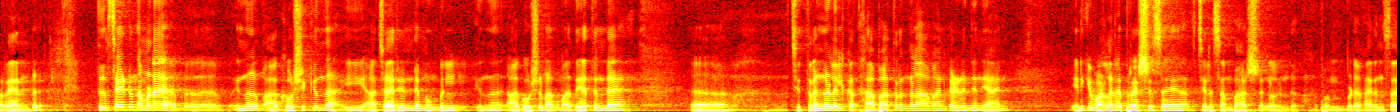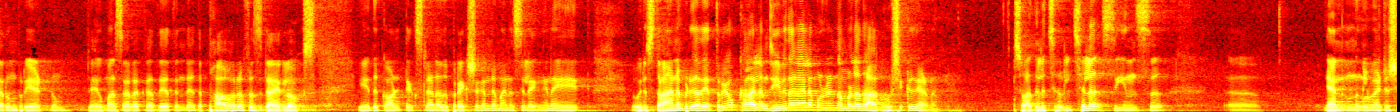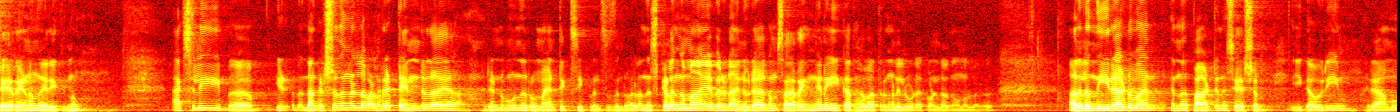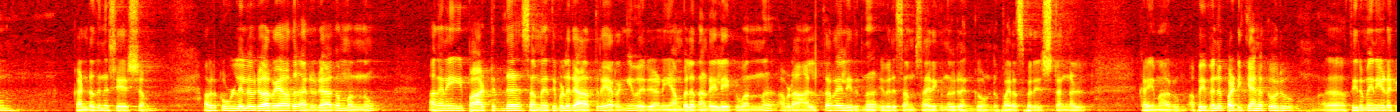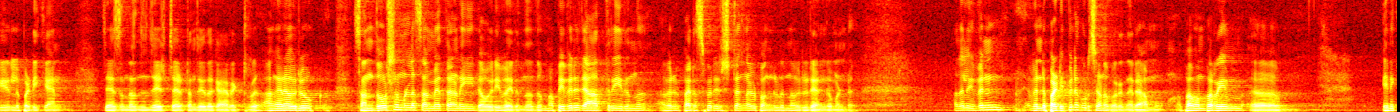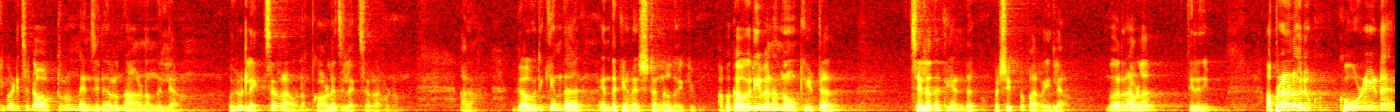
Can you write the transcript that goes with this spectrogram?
പറയാനുണ്ട്. തീർച്ചയായിട്ടും നമ്മുടെ ഇന്ന് ആഘോഷിക്കുന്ന ഈ ആചാര്യന്റെ മുമ്പിൽ ഇന്ന് ആഘോഷമാകുമ്പോൾ അദ്ദേഹത്തിന്റെ ചിത്രങ്ങളിൽ കഥാപാത്രങ്ങളാവാൻ കഴിഞ്ഞ ഞാൻ എനിക്ക് വളരെ പ്രഷ്യസായ ചില സംഭാഷണങ്ങളുണ്ട്. അപ്പം ഇവിടെ ഹരൻ സാറും പ്രിയേട്ടനും ജയകുമാർ സാറൊക്കെ അദ്ദേഹത്തിന്റെ the power of his dialogues ഏത് കോണ്ടെക്സ്റ്റിലാണ് അത് പ്രേക്ഷകന്റെ മനസ്സിൽ എങ്ങനെ ഒരു സ്ഥാനം പിടി അത് എത്രയോ കാലം ജീവിതകാലം മുഴുവൻ നമ്മളത് ആഘോഷിക്കുകയാണ്. സോ അതിൽ ചെറിയ ചില സീൻസ് ഞാൻ നിങ്ങളുമായിട്ട് ഷെയർ ചെയ്യണമെന്ന് വിചാരിക്കുന്നു. ആക്ച്വലി നഗക്ഷതങ്ങളിൽ വളരെ ടെൻഡറായ രണ്ട് മൂന്ന് റൊമാന്റിക് സീക്വൻസസ് ഉണ്ട്. വളരെ നിഷ്കളങ്കമായ ഇവരുടെ അനുരാഗം സാർ എങ്ങനെ ഈ കഥാപാത്രങ്ങളിലൂടെ കൊണ്ടുവന്നു എന്നുള്ളത്. അതിൽ നീരാടുവാൻ എന്ന പാട്ടിന് ശേഷം ഈ ഗൗരിയും രാമും കണ്ടതിന് ശേഷം അവർക്ക് ഉള്ളിലൊരു അറിയാതെ അനുരാഗം വന്നു. അങ്ങനെ ഈ പാട്ടിന്റെ സമയത്ത് ഇവൾ രാത്രി ഇറങ്ങി വരികയാണ്. ഈ അമ്പലനടയിലേക്ക് വന്ന് അവിടെ ആൽത്തറയിൽ ഇരുന്ന് ഇവർ സംസാരിക്കുന്ന ഒരു രംഗമുണ്ട്. പരസ്പര ഇഷ്ടങ്ങൾ കൈമാറും. അപ്പോൾ ഇവന് പഠിക്കാനൊക്കെ ഒരു തിരുമേനിയുടെ കീഴിൽ പഠിക്കാൻ ജയചന്ദ്രൻ ചേട്ടൻ ചെയ്ത ക്യാരക്ടർ. അങ്ങനെ ഒരു സന്തോഷമുള്ള സമയത്താണ് ഈ ഗൗരി വരുന്നതും. അപ്പോൾ ഇവർ രാത്രി ഇരുന്ന് അവർ പരസ്പര ഇഷ്ടങ്ങൾ പങ്കിടുന്ന ഒരു രംഗമുണ്ട്. അതിൽ ഇവൻ ഇവന്റെ പഠിപ്പിനെ കുറിച്ചാണ് പറയുന്നത് രാമു. അപ്പോൾ അവൻ പറയും "ഏഹ്, എനിക്ക് പഠിച്ച ഡോക്ടറും എൻജിനീയറും ഒന്നും ഒരു ലെക്ചർ ആവണം കോളേജ് ലെക്ചർ ആവണം. ആ, ഗൗരിക്ക് എന്താ എന്തൊക്കെയാണ് ഇഷ്ടങ്ങൾ നോക്കും അപ്പോൾ ഗൗരി ഇവനെ നോക്കിയിട്ട് ചിലതൊക്കെ ഉണ്ട് പക്ഷെ ഇപ്പം പറയില്ല. എന്ന് പറഞ്ഞ് അവൾ തിരിഞ്ഞു. അപ്പോഴാണ് ഒരു കോഴിയുടെ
